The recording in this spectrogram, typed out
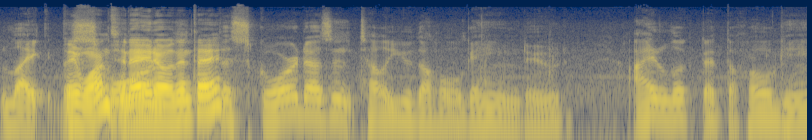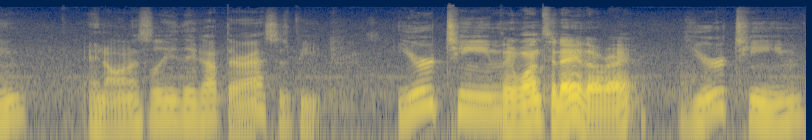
Like the They won today, score- though, didn't they? The score doesn't tell you the whole game, dude. I looked at the whole game, and honestly, they got their asses beat. Your team, They won today, though, right? your team,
